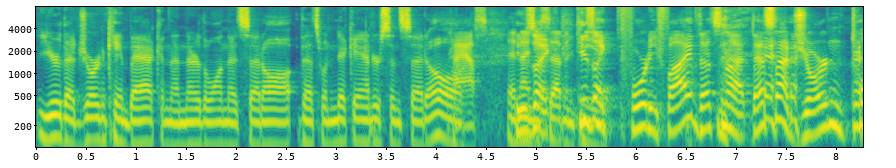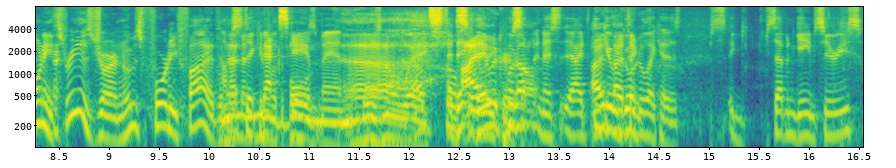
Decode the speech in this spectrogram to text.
year that Jordan came back, and then they're the one that said, "Oh, that's when Nick Anderson said, oh, Pass. At He was like, he's like 45. That's not that's not Jordan. 23 is Jordan. Who's 45? And I'm then the next the Bulls, game, man. There's no uh, way. I'd They, they would put up, and I think I- it would I go think- to like a seven game series.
